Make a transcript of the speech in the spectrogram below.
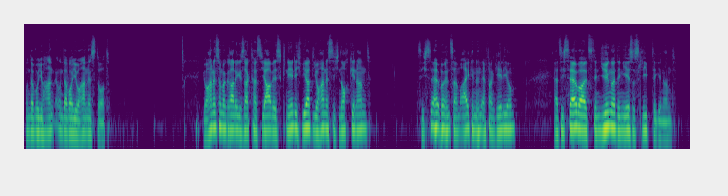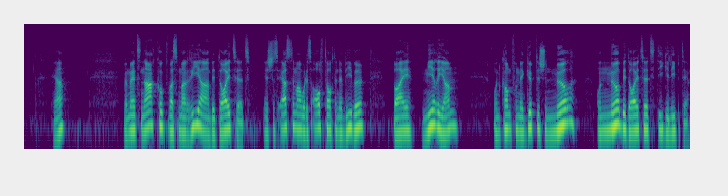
und da war, Johann, und da war Johannes dort. Johannes haben wir gerade gesagt, heißt Jahwe ist gnädig. Wie hat Johannes sich noch genannt? sich selber in seinem eigenen Evangelium. Er hat sich selber als den Jünger, den Jesus liebte, genannt. Ja? Wenn man jetzt nachguckt, was Maria bedeutet, ist das erste Mal, wo das auftaucht in der Bibel, bei Miriam und kommt vom ägyptischen Myr und Myr bedeutet die Geliebte.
